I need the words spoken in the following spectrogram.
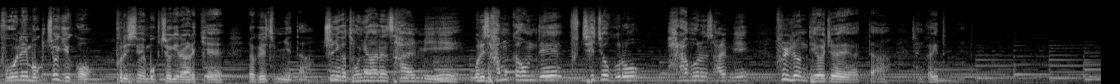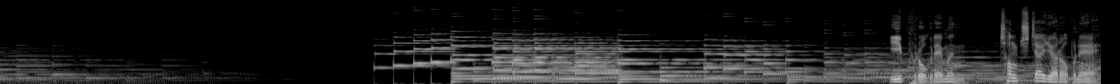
구원의 목적이고 부르심의 목적이라 이렇게 여겨집니다. 주님과 동행하는 삶이 우리 삶 가운데 구체적으로 바라보는 삶이 훈련되어져야 되겠다 생각이 듭니다. 이 프로그램은 청취자 여러분의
